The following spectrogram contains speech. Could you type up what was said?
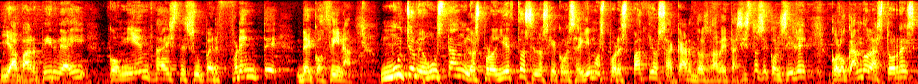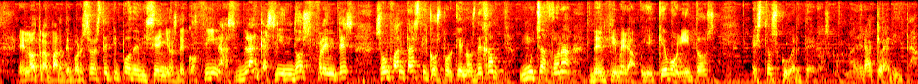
y a partir de ahí comienza este super frente de cocina. Mucho me gustan los proyectos en los que conseguimos por espacio sacar dos gavetas. Esto se consigue colocando las torres en la otra parte. Por eso este tipo de diseños de cocinas blancas y en dos frentes son fantásticos porque nos dejan mucha zona de encimera. Oye, qué bonitos estos cuberteros con la madera clarita,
